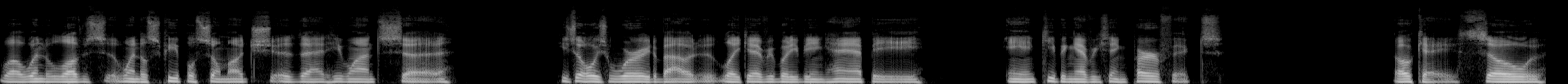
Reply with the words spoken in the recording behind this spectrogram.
Well, Wendell loves Wendell's people so much uh, that he wants, uh, he's always worried about like everybody being happy and keeping everything perfect. Okay, so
